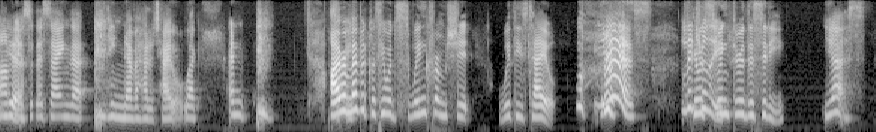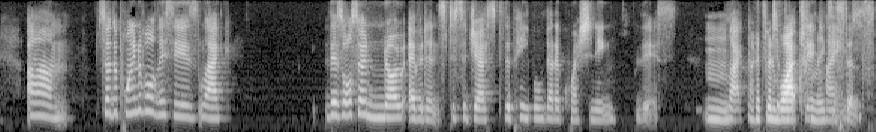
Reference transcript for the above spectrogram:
Um, yeah. yeah. So they're saying that he never had a tail. Like, and I sorry. remember because he would swing from shit with his tail. Yes, literally. He would swing through the city. Yes. Um, so the point of all this is like there's also no evidence to suggest the people that are questioning this. Mm. Like, Like it's been wiped from claims. existence.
